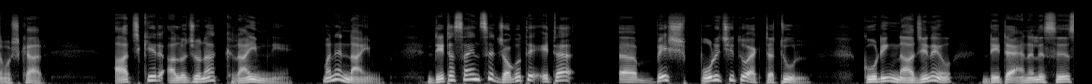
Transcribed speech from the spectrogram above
নমস্কার। আজকের আলোচনা ক্রাইম নিয়ে মানে নাইম। ডেটা সায়েন্সের জগতে এটা বেশ পরিচিত একটা টুল। কোডিং না জেনেও ডেটা অ্যানালিসিস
